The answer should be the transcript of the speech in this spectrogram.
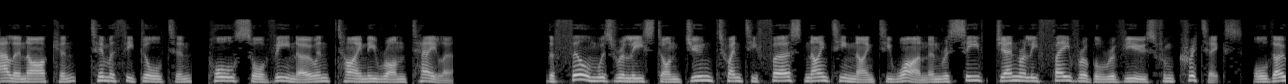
Alan Arkin, Timothy Dalton, Paul Sorvino and Tiny Ron Taylor. The film was released on June 21, 1991 and received generally favorable reviews from critics, although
